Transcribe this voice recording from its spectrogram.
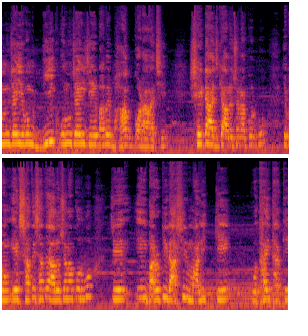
অনুযায়ী এবং দিক অনুযায়ী যেভাবে ভাগ করা আছে, সেটা আজকে আলোচনা করব। এবং এর সাথে সাথে আলোচনা করব যে এই বারোটি রাশির মালিক কে কোথায় থাকে,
